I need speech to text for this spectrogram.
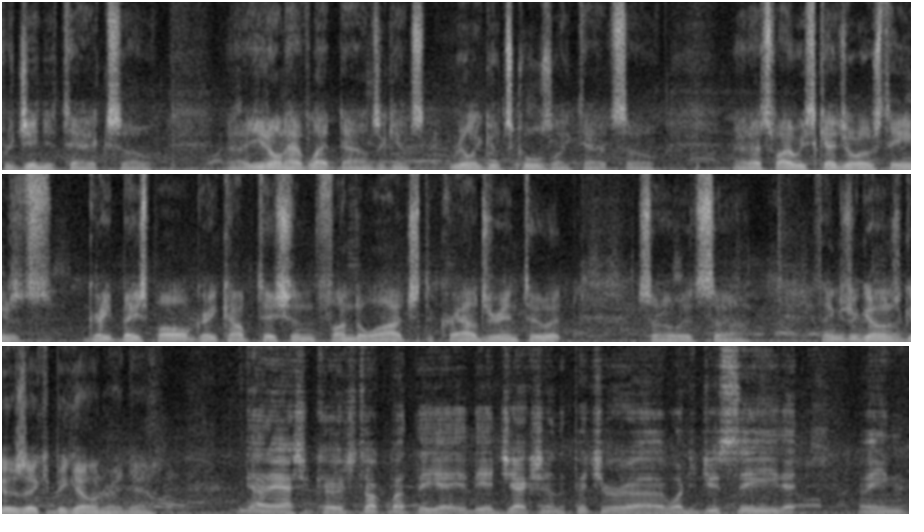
Virginia Tech. So uh, you don't have letdowns against really good schools like that. So uh, that's why we schedule those teams. It's great baseball, great competition, fun to watch. The crowds are into it. So it's uh, things are going as good as they could be going right now. Got to ask you, Coach. Talk about the uh, the ejection of the pitcher. Uh, what did you see? That I mean,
